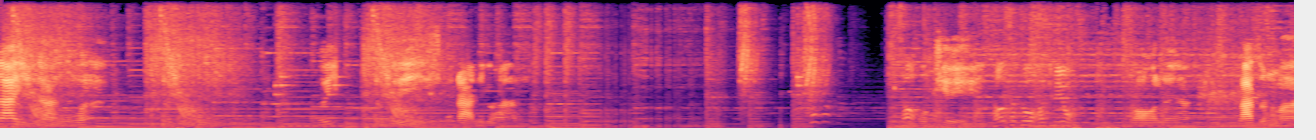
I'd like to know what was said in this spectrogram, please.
ได้อีกนานวะเฮ้ย เฮ้ยด้านนี้มาโอเครอเลยฮะลาต้นไม้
